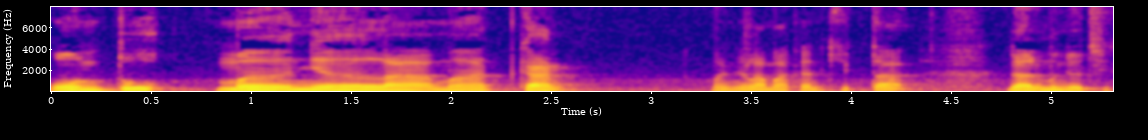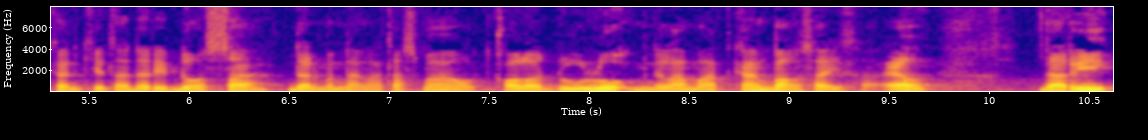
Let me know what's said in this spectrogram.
untuk menyelamatkan menyelamatkan kita dan menyucikan kita dari dosa dan menang atas maut. Kalau dulu menyelamatkan bangsa Israel dari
